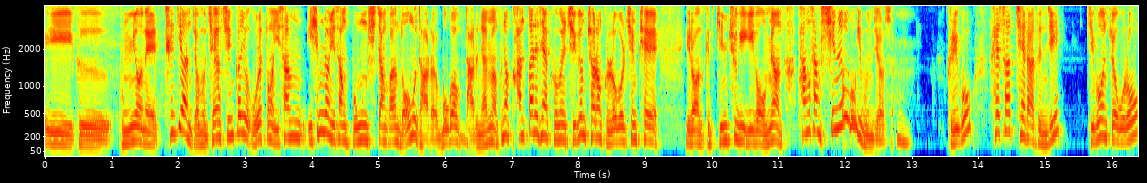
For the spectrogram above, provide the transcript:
이 그 국면의 특이한 점은 제가 지금까지 오랫동안 2, 3, 20년 이상 본 시장과는 너무 다르요. 뭐가 다르냐면 그냥 간단히 생각해보면 지금처럼 글로벌 침체 이런 그 긴축 위기가 오면 항상 신흥국이 문제였어요. 그리고 회사채라든지 기본적으로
